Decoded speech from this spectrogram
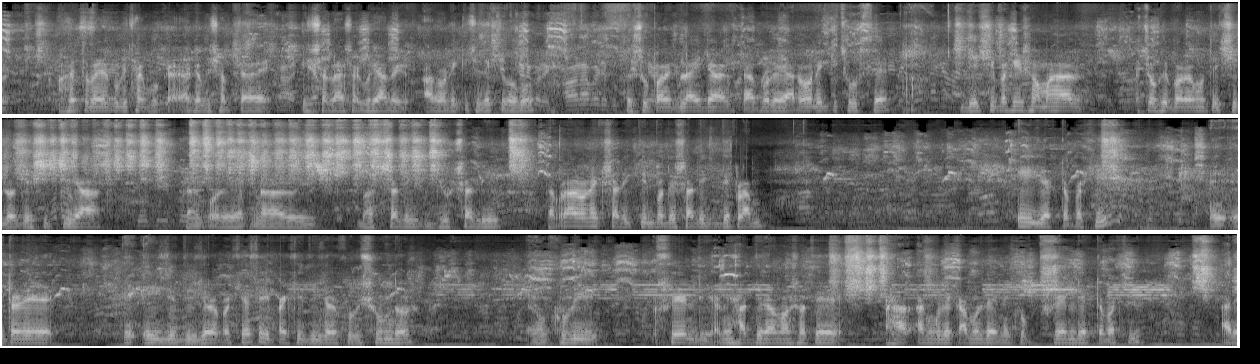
হয়তো বা এরকমই থাকব আগামী সপ্তাহে। ইনশাল্লাহ আশা করি আরও আরও অনেক কিছু দেখতে পাবো। তো সুপার গ্লাইডার, তারপরে আরও অনেক কিছু উঠছে। দেশি পাখির সমাহার চোখে পড়ার মতো ছিল। দেশি টিয়া, তারপরে আপনার ওই বাস শালিক, জুট শালিক, তারপরে আর অনেক শালিক, তিন পদের শালিক দেখলাম। এই একটা পাখি। এটারে এই যে দুই জোড়া পাখি আছে, এই পাখি দুই জোড়া খুবই সুন্দর। এবং খুবই ফ্রেন্ডলি আমি হাত দিলে আমার সাথে, হাত আঙুলে কামড় দেয়নি, খুব ফ্রেন্ডলি একটা পাখি। আর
